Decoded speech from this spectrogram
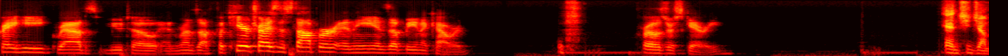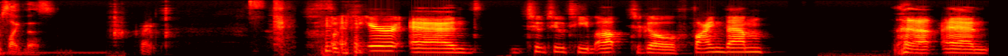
Kraehe grabs Mytho and runs off. Fakir tries to stop her, and he ends up being a coward. Crows are scary. And she jumps like this. Right. Fakir and Tutu team up to go find them. and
